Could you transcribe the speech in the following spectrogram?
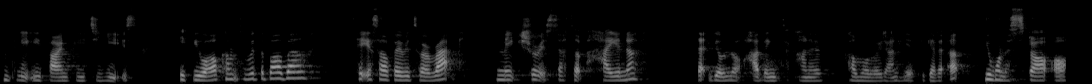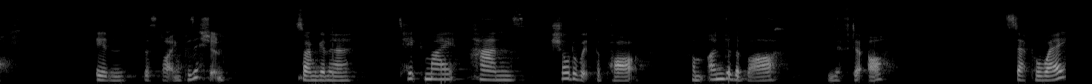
completely fine for you to use. If you are comfortable with the barbell, take yourself over to a rack, make sure it's set up high enough that you're not having to kind of come all the way down here to get it up. You want to start off in the starting position. So I'm going to take my hands shoulder width apart, come under the bar, lift it off, step away,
